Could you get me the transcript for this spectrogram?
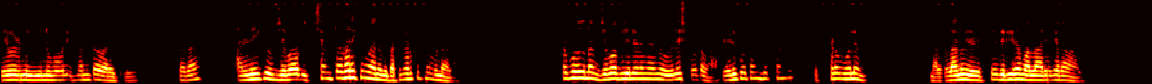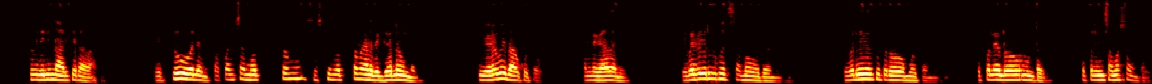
దేవుడు నీ వినుభవం ఇన్నంత వరకు కదా అని నీకు జవాబు ఇచ్చేంత వరకు మనం బతిలాడుకుంటూ ఉండాలి సపోజ్ నాకు జవాబు ఇవ్వలేడు నేను వదిలేసిపోతావా ఏడిపోతాం చెప్పండి ఎక్కడ పోలేం మళ్ళా నువ్వు ఎటు తిరిగినా మళ్ళీ అడిగే రావాలి ఎటు తిరిగినా అడిగే రావాలి ఎటు పోలేం ప్రపంచం మొత్తం సృష్టి మొత్తం ఆయన దగ్గరనే ఉన్నది నువ్వు ఎడవే దాక్కుంటావు ఆయన కాదని ఎవరి దగ్గరకు శ్రమ అవుతావు నీకు? ఎవరి దగ్గరకు రోగం అవుతావు నీకు? చెప్పలేని రోగం ఉంటుంది చెప్పలేని సమస్య ఉంటుంది.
